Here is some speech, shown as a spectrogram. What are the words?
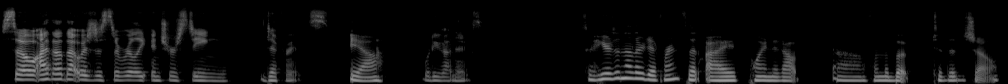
So I thought that was just a really interesting difference. Yeah. What do you got next? So here's another difference that I pointed out uh, from the book to the show.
